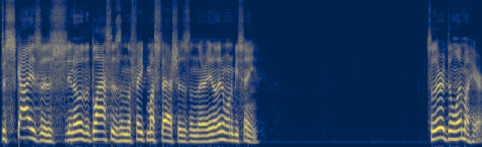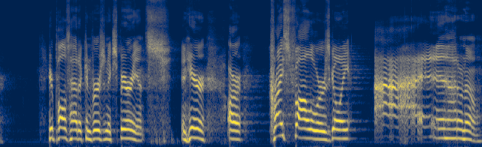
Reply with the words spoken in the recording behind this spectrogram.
disguises, you know, the glasses and the fake mustaches, and they're, you know, they don't want to be seen. So they're a dilemma here. Here, Paul's had a conversion experience, and here are Christ followers going, I, I don't know.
